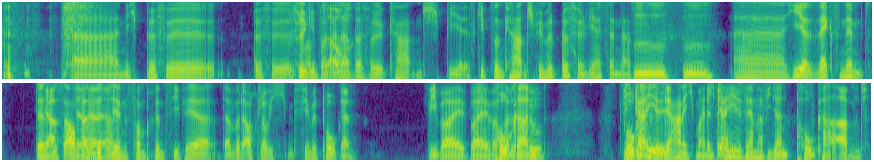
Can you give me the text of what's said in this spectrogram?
äh, nicht Büffel. Büffel, Büffel gibt's auch. Büffel Kartenspiel. Es gibt so ein Kartenspiel mit Büffeln. Wie heißt denn das? Mhm. Mhm. Äh, hier, 6 nimmt. Das Ja, ist auch ja, so ein ja, ja. bisschen vom Prinzip her, da wird auch, glaube ich, viel mit Pokern. Wie bei, bei was Pokern? du? Wie Pokern geil. ist gar nicht meine Wie geil Welt. wäre mal wieder ein Pokerabend.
